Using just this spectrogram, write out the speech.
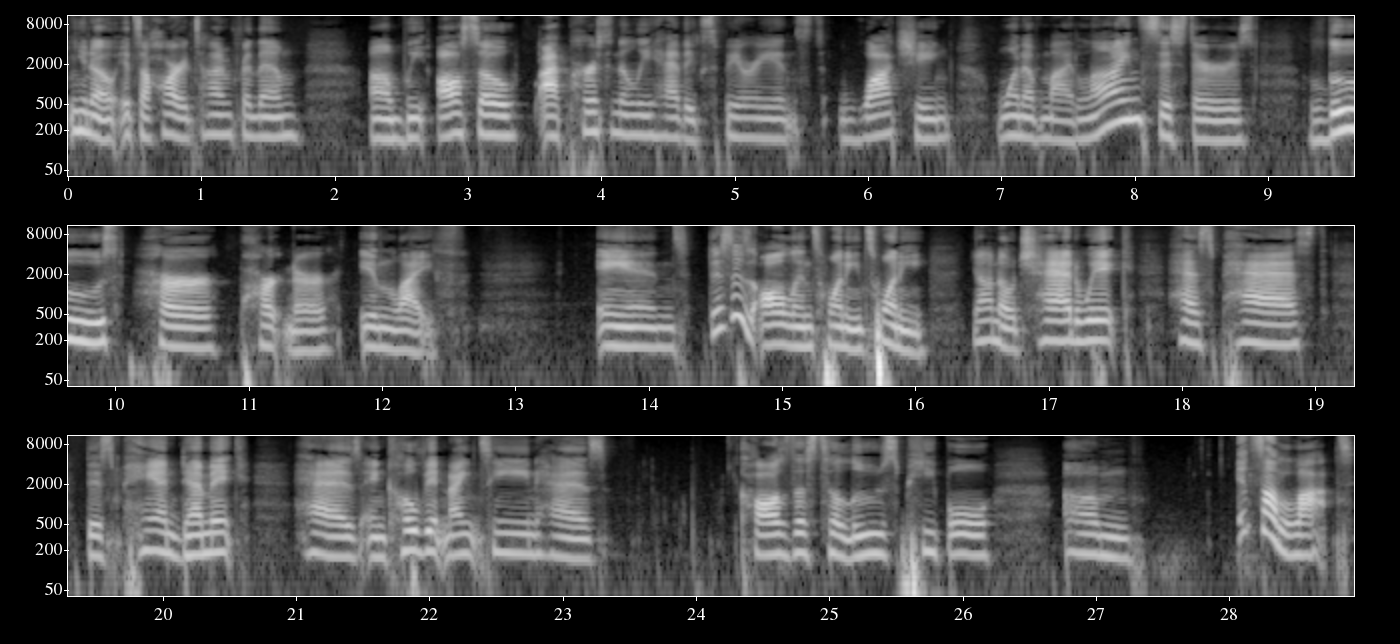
You know, it's a hard time for them. Um, we also, I personally have experienced watching one of my line sisters lose her partner in life. And this is all in 2020. Y'all know Chadwick has passed. This pandemic has, and COVID 19 has caused us to lose people. Um, it's a lot.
